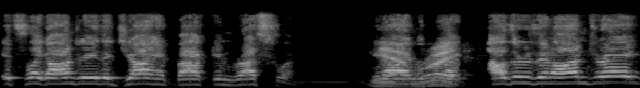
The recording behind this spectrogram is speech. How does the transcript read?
it's like Andre the Giant back in wrestling. You know, yeah, what I mean? right. Like, other than Andre,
